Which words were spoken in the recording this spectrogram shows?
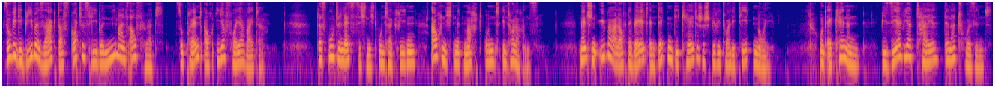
So wie die Bibel sagt, dass Gottes Liebe niemals aufhört, so brennt auch ihr Feuer weiter. Das Gute lässt sich nicht unterkriegen, auch nicht mit Macht und Intoleranz. Menschen überall auf der Welt entdecken die keltische Spiritualität neu und erkennen, wie sehr wir Teil der Natur sind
